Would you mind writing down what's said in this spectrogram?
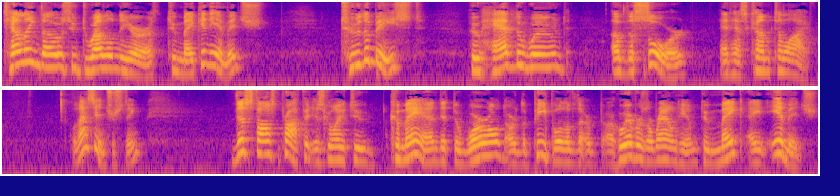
Telling those who dwell on the earth to make an image to the beast who had the wound of the sword and has come to life. Well, that's interesting. This false prophet is going to command that the world or the people of the or whoever's around him to make an image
